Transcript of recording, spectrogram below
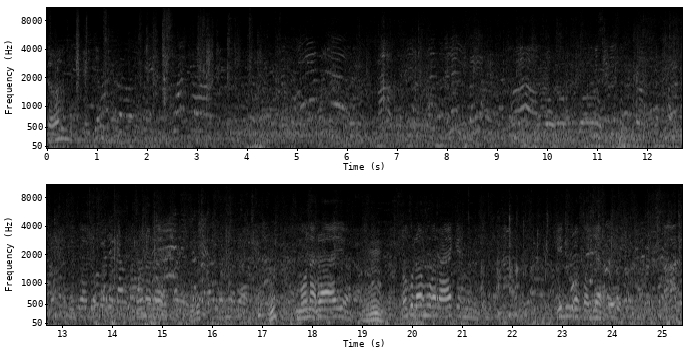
Mona Rai. Hmm. Aku lah mau Rai ke. Apa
